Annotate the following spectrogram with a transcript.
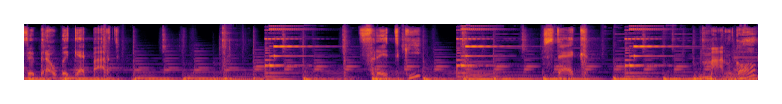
Wybrałby gepard? Frytki? Stek? Mango?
